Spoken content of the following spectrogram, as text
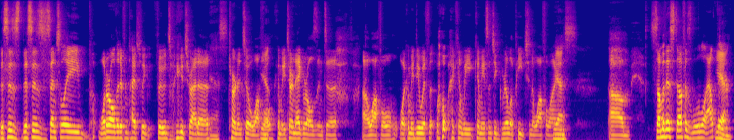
This is this is essentially what are all the different types of foods we could try to Yes. turn into a waffle? Yep. Can we turn egg rolls into a waffle? What can we do with? it? Can we can we essentially grill a peach in a waffle iron? Yes. Um, some of this stuff is a little out Yeah. there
